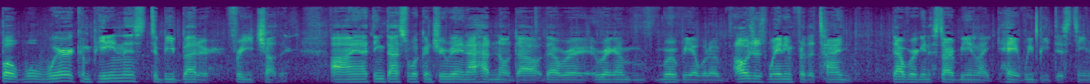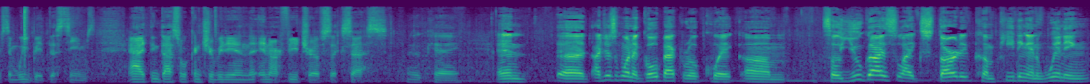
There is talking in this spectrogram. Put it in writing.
But what we're competing is to be better for each other. Uh, and I think that's what contributed. And I had no doubt that we're we're gonna we'll be able to. I was just waiting for the time that we're gonna start being like, hey, we beat this teams and we beat this teams. And I think that's what contributed in the, in our future of success. Okay, and uh, I just want to go back real quick. Um, so you guys like started competing and winning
